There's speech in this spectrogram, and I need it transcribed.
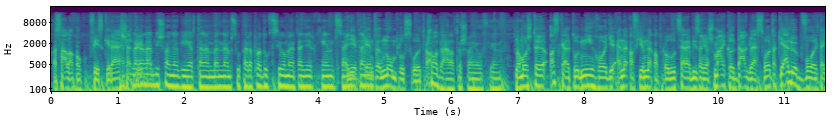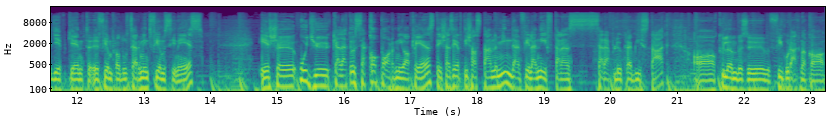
a szállakakuk fészkére hát esetében. Legalábbis anyagi értelemben nem szuperprodukció, mert egyébként szerintem egyébként non plus ultra. Csodálatosan jó film. Na most azt kell tudni, hogy ennek a filmnek a producere bizonyos Michael Douglas volt, aki előbb volt egyébként filmproducer, mint filmszínész, Макс. És úgy kellett összekaparni a pénzt, és ezért is aztán mindenféle névtelen szereplőkre bízták a különböző figuráknak, a,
